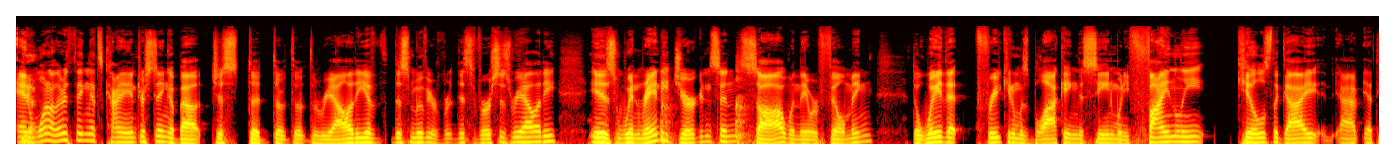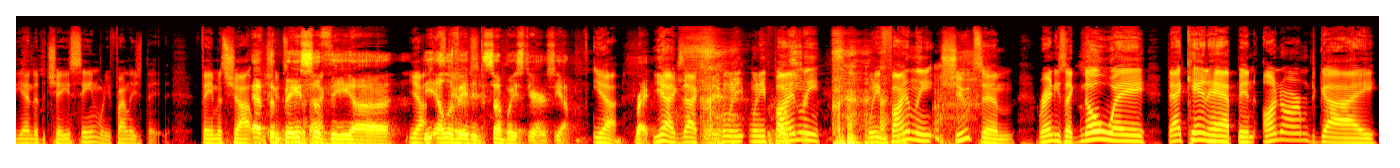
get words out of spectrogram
And Yeah. one other thing that's kind of interesting about just the, the, the, the reality of this movie or this versus reality is when Randy Jurgensen saw when they were filming the way that Friedkin was blocking the scene when he finally kills the guy at, at the end of the chase scene when he finally the famous shot at the shoots him in base back. of the uh Yeah, the elevated stairs. subway stairs yeah Yeah. Right. Yeah, exactly. when he when he finally when he finally shoots him, Randy's like, "No way, that can't happen. Unarmed guy,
